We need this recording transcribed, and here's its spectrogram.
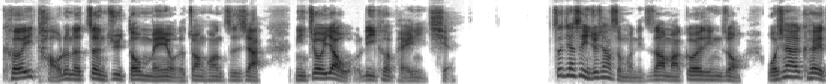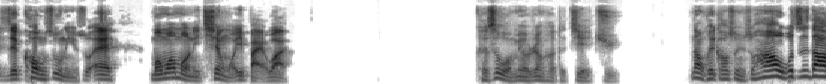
可以讨论的证据都没有的状况之下，你就要我立刻赔你钱？这件事情就像什么，你知道吗？各位听众，我现在可以直接控诉你说，哎，某某某，你欠我一百万。可是我没有任何的借据，那我可以告诉你说，哈，我不知道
